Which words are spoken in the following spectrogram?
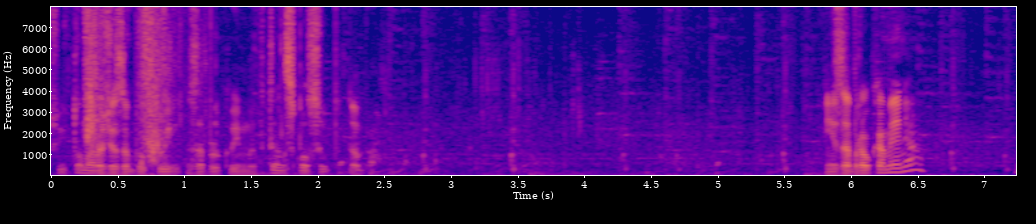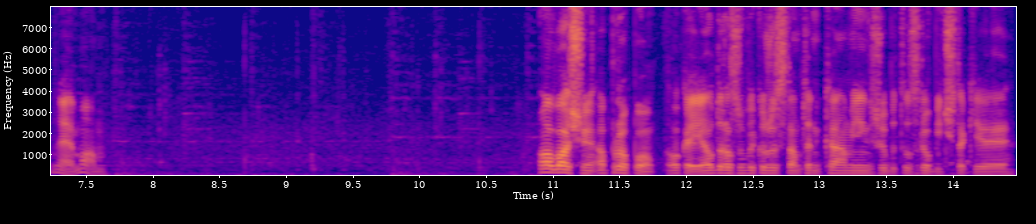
Czyli to na razie zablokuj, zablokujmy w ten sposób. Dobra. Nie zabrał kamienia? Nie, mam. O właśnie, a propos, okej, ja od razu wykorzystam ten kamień, żeby tu zrobić takie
